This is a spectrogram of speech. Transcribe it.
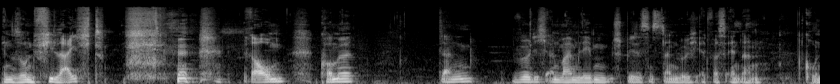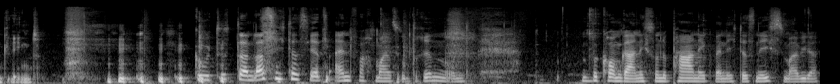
in so einen vielleicht Raum komme, dann würde ich an meinem Leben spätestens dann würde ich etwas ändern, grundlegend. Gut, dann lasse ich das jetzt einfach mal so drin und bekomme gar nicht so eine Panik, wenn ich das nächste Mal wieder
